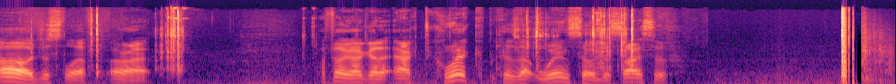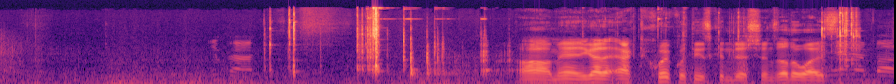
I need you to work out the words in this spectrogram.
Oh, just left. All right. I feel like I gotta act quick because that wind's so indecisive. Impact. Oh man, you gotta act quick with these conditions, otherwise, uh,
